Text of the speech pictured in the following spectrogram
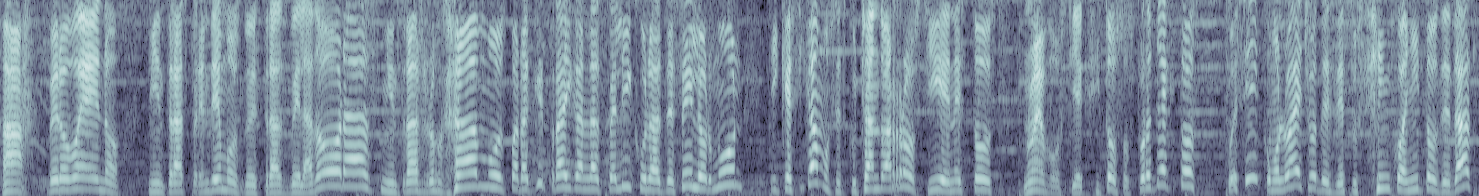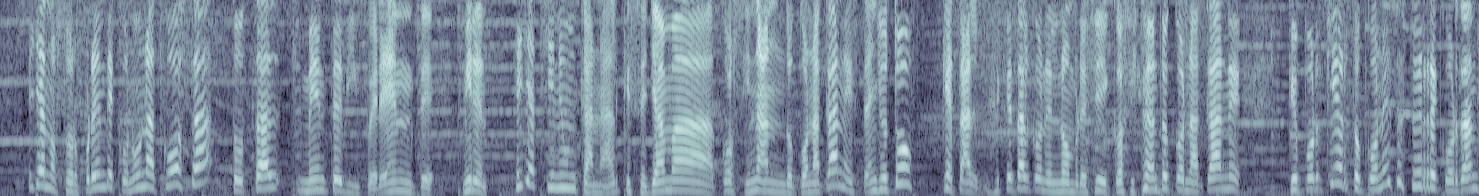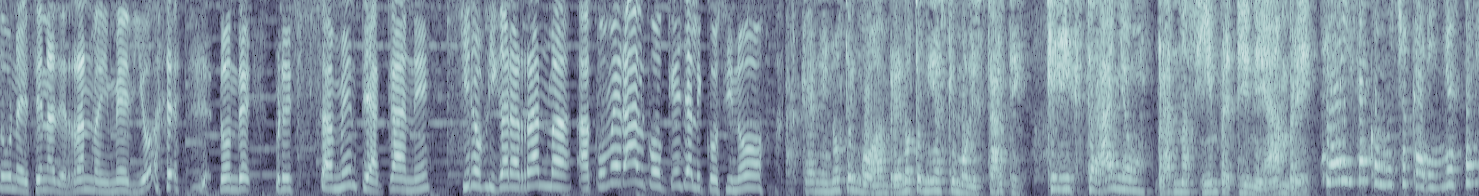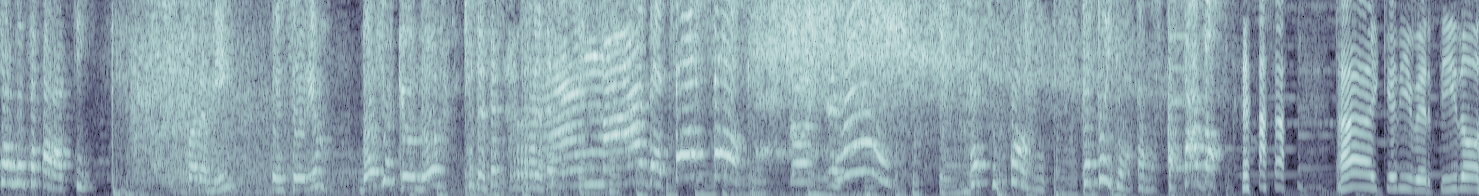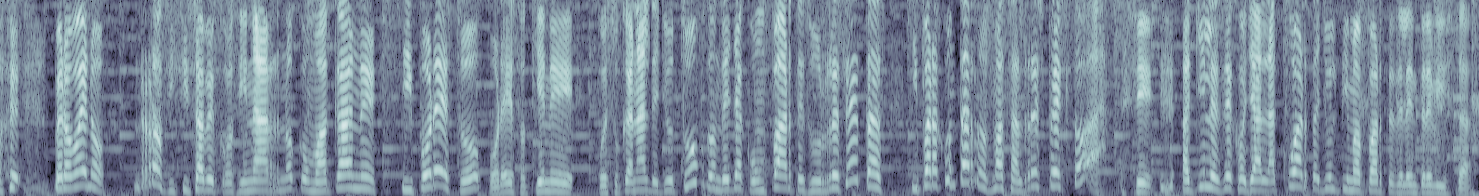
Ah, pero bueno. Mientras prendemos nuestras veladoras, mientras rogamos para que traigan las películas de Sailor Moon y que sigamos escuchando a Rosy en estos nuevos y exitosos proyectos, pues sí, como lo ha hecho desde sus 5 añitos de edad, ella nos sorprende con una cosa totalmente diferente. Miren, ella tiene un canal que se llama Cocinando con Akane, está en YouTube. ¿Qué tal? ¿Qué tal con el nombre? Sí, Cocinando con Akane. Que por cierto, con eso estoy recordando una escena de Ranma y medio, donde precisamente Akane quiere obligar a Ranma a comer algo que ella le cocinó. Akane, no tengo hambre, no tenías que molestarte. ¡Qué extraño! Ranma siempre tiene hambre. Lo hice con mucho cariño, especialmente para ti. ¿Para mí? ¿En serio? ¡Vaya, qué honor! ¡Ranma, detente! Se supone que tú y yo estamos casados. ¡Ay, qué divertido! Pero bueno, Rosy sí sabe cocinar, no como Akane. Y por eso, por eso tiene pues su canal de YouTube donde ella comparte sus recetas. Y para contarnos más al respecto, ah, sí, aquí les dejo ya la cuarta y última parte de la entrevista.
